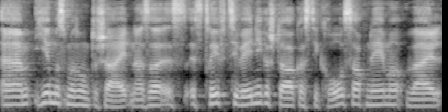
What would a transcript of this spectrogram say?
Ähm, hier muss man unterscheiden. Also es, es, trifft sie weniger stark als die Großabnehmer, weil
